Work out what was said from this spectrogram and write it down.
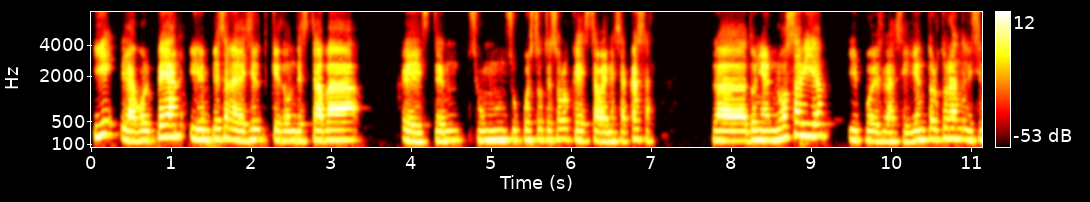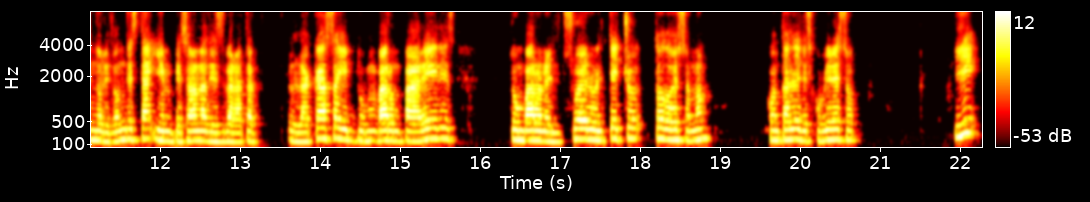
Y la golpean y le empiezan a decir que dónde estaba este, un supuesto tesoro que estaba en esa casa. La doña no sabía y pues la seguían torturando diciéndole dónde está y empezaron a desbaratar la casa y tumbaron paredes, tumbaron el suelo, el techo, todo eso, ¿no? Con tal de descubrir eso. Y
